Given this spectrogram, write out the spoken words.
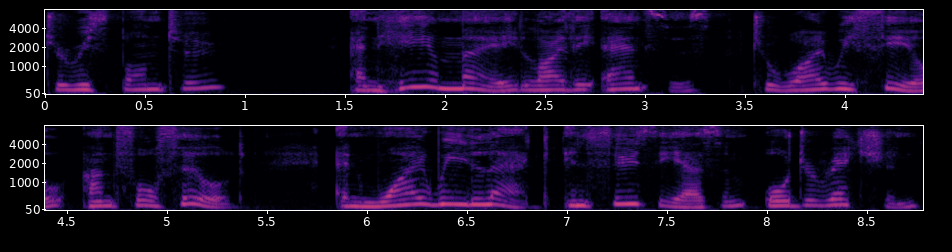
to respond to, and here may lie the answers to why we feel unfulfilled and why we lack enthusiasm or direction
